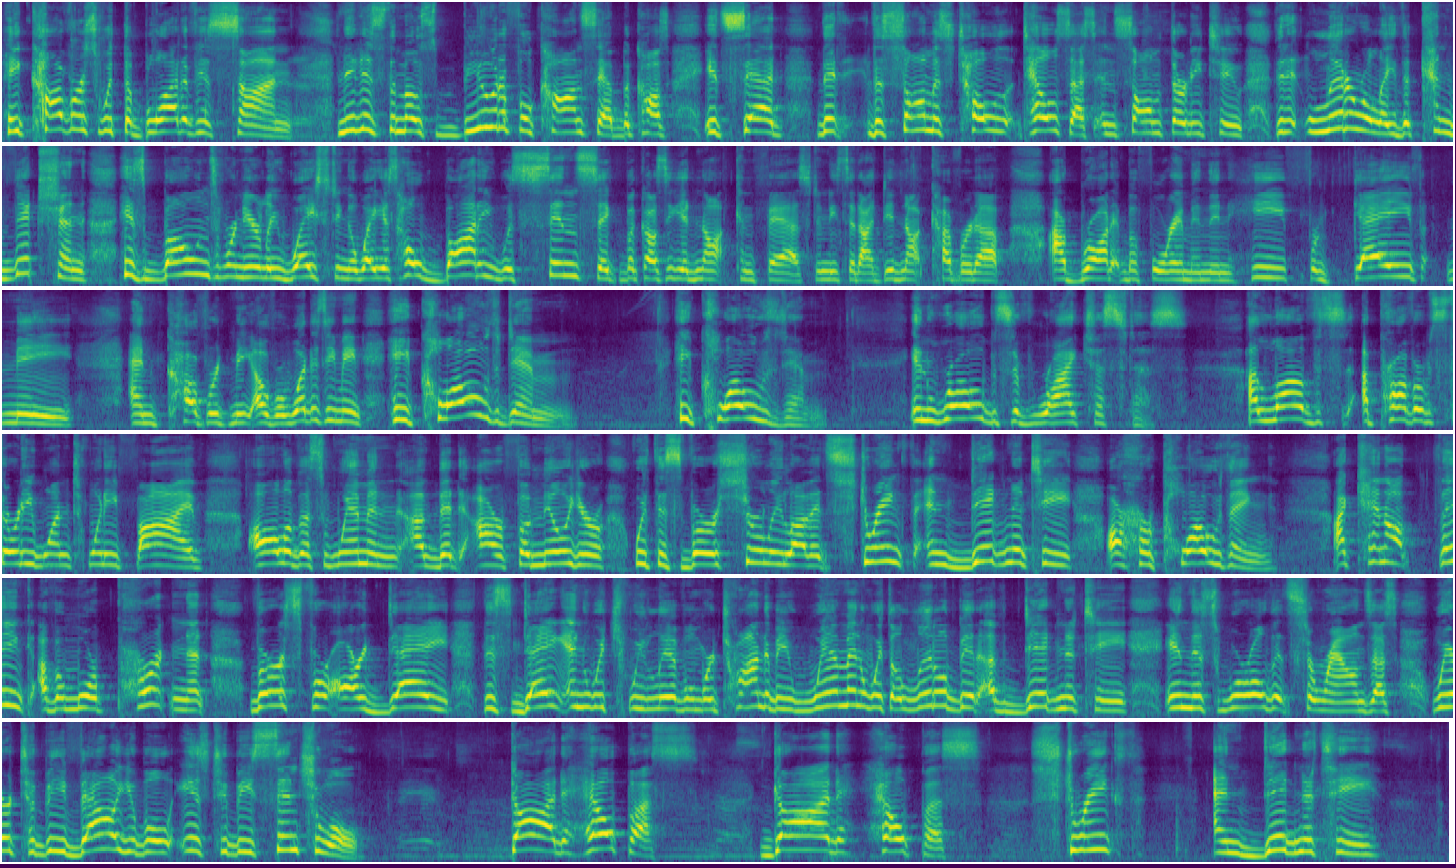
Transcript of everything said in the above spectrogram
He covers with the blood of his son. And it is the most beautiful concept because it said that the psalmist told, tells us in Psalm 32 that it literally, the conviction, his bones were nearly wasting away. His whole body was sin sick because he had not confessed. And he said, I did not cover it up. I brought it before him, and then he forgave me and covered me over. What does he mean? He clothed him. He clothed him in robes of righteousness. I love uh, Proverbs 31 25. All of us women uh, that are familiar with this verse surely love it. Strength and dignity are her clothing. I cannot think of a more pertinent verse for our day, this day in which we live, when we're trying to be women with a little bit of dignity in this world that surrounds us, where to be valuable is to be sensual. God help us. God help us. Strength and dignity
